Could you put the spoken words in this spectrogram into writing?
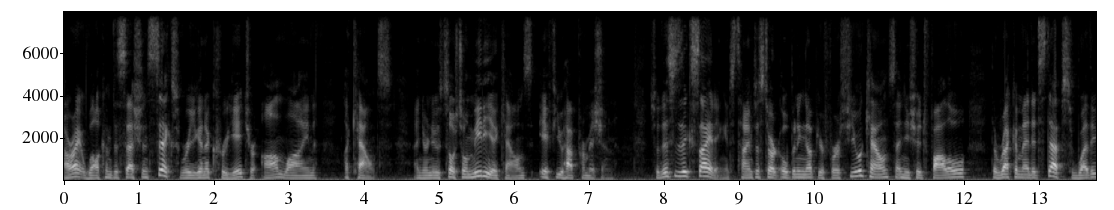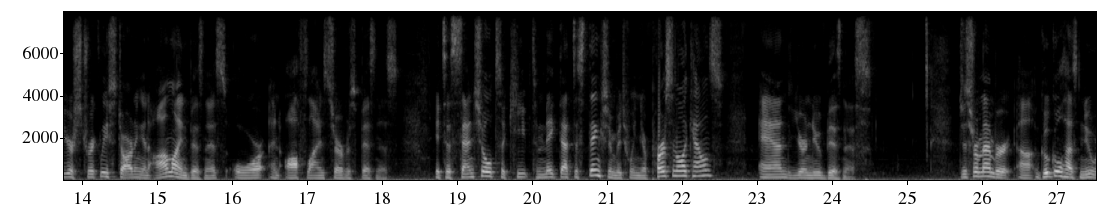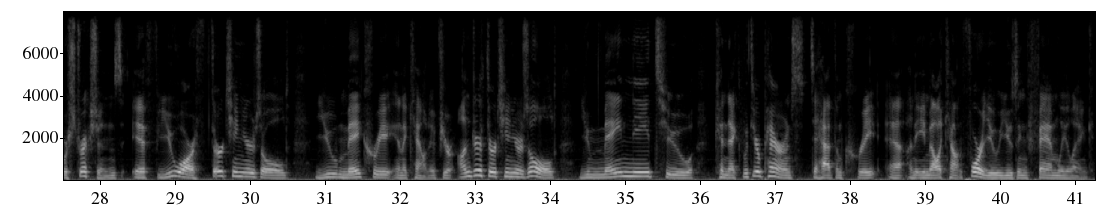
All right, welcome to session six, where you're going to create your online accounts and your new social media accounts if you have permission. So this is exciting. It's time to start opening up your first few accounts and you should follow the recommended steps whether you're strictly starting an online business or an offline service business. It's essential to keep to make that distinction between your personal accounts and your new business. Just remember, uh, Google has new restrictions. If you are 13 years old, you may create an account. If you're under 13 years old, you may need to connect with your parents to have them create a, an email account for you using Family Link.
